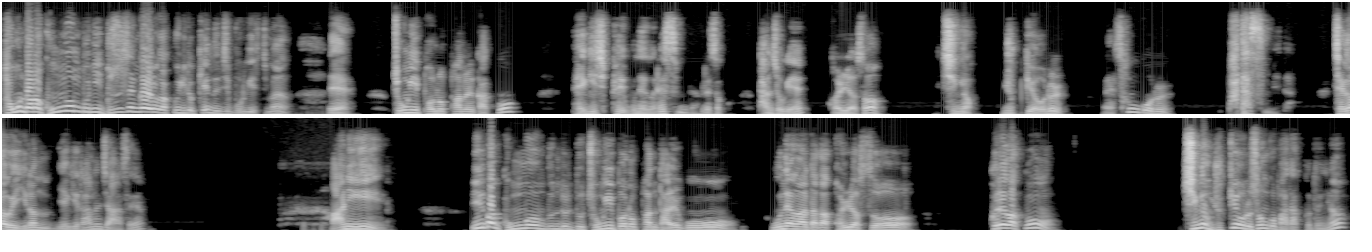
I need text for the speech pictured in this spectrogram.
더군다나 공무원분이 무슨 생각을 갖고 이렇게 했는지 모르겠지만, 예, 종이 번호판을 갖고 120회 운행을 했습니다. 그래서 단속에 걸려서 징역 6개월을 예, 선고를 받았습니다. 제가 왜 이런 얘기를 하는지 아세요? 아니, 일반 공무원분들도 종이 번호판 달고 운행하다가 걸렸어. 그래갖고 징역 6개월을 선고받았거든요?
